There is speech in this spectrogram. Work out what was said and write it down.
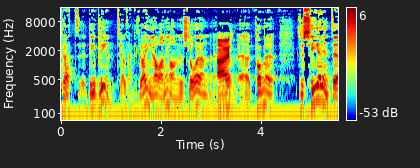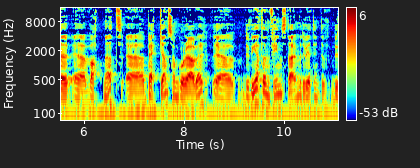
för att det är blint helt enkelt. Du har ingen aning om du slår den. Eh, kommer du ser inte eh, vattnet, eh, bäcken som går över. Eh, du vet att den finns där men du vet inte, du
